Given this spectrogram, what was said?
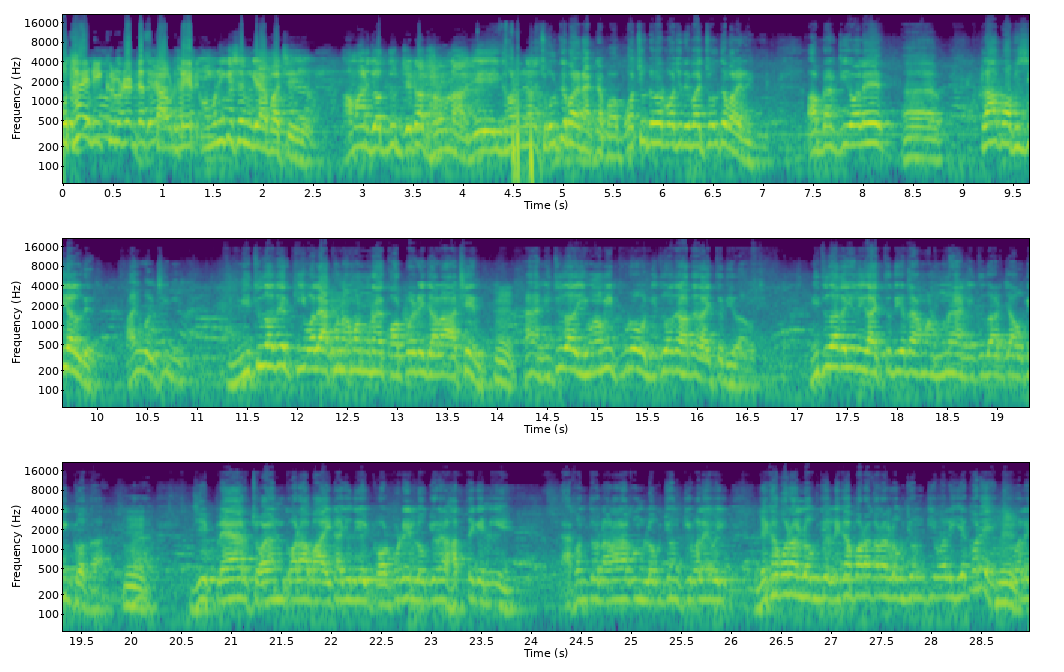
কোথায় রিক্রুটারদের স্কাউটদের কমিউনিকেশন গ্যাপ আছে। আমার যদ্দূর যেটা ধারণা যে এই ধরনের চলতে পারে না একটা বছর পর বছর এবার চলতে পারে নাকি? আপনার কি বলে ক্লাব অফিসিয়ালদের আমি বলছি নিতুদাদের কি বলে এখন আমার মনে হয় কর্পোরেটে যারা আছেন। হ্যাঁ নিতুদা ইমামি পুরো নিতুদাদের হাতে দায়িত্ব দিয়ে দেওয়া উচিত। নিতুদাকে যদি দায়িত্ব দিয়ে দেয় আমার মনে হয় নিতুদার যা অভিজ্ঞতা হ্যাঁ, যে প্লেয়ার চয়ন করা বা এটা যদি ওই কর্পোরেট লোকজনের হাত থেকে নিয়ে এখন তো নানা রকম লোকজন কি বলে ওই লেখাপড়ার লোকজন লেখাপড়া করা লোকজন কি বলে ইয়ে করে কি বলে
